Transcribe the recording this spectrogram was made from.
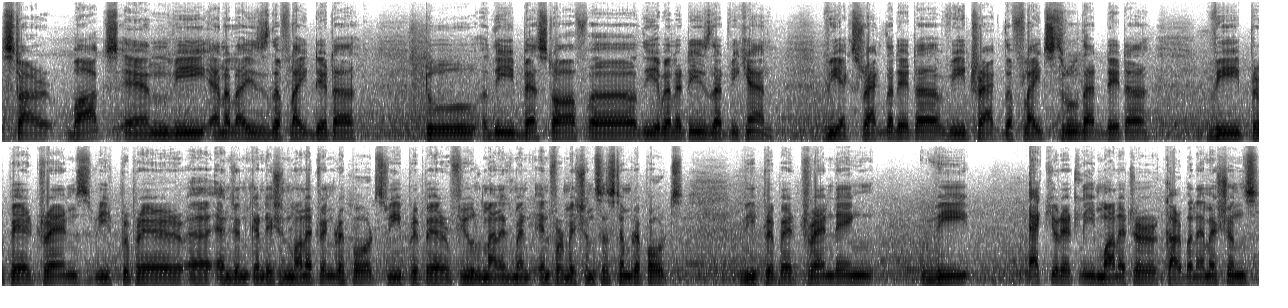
star box, and we analyze the flight data to the best of uh, the abilities that we can. We extract the data, we track the flights through that data, we prepare trends, we prepare uh, engine condition monitoring reports, we prepare fuel management information system reports, we prepare trending, we accurately monitor carbon emissions.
